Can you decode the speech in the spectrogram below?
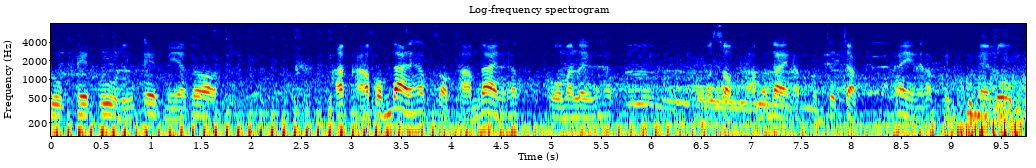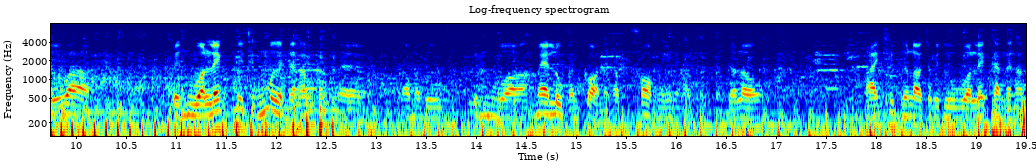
ลูกเพศผู้หรือเพศเมียก็ทักหาผมได้นะครับ สอบถามได้นะครับ โทรมาเลยนะครับโทรมาสอบถามกันได้ครับ ผมจะจับให้นะครับ เป็นคู่แม่ลูกหรือว่าเป็นวัวเล็กไม่ถึงหมื่นนะครับเเรามาดูเป็นวัวแม่ลูกกันก่อนนะครับคอกนี้นะครับ เดี๋ยวเราท้ายคลิปเดี๋ยวเราจะไปดูวัวเล็กกันนะครับ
